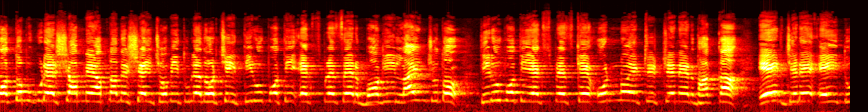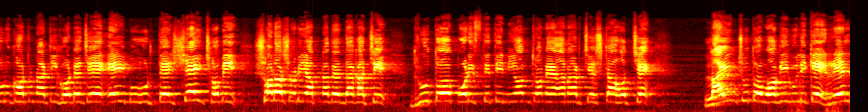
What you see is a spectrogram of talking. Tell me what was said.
পদ্মপুকুরের সামনে আপনাদের সেই ছবি তুলে ধরছি। তিরুপতি এক্সপ্রেসের বগি লাইনচ্যুত তিরুপতি এক্সপ্রেসকে অন্য একটি ট্রেনের ধাক্কা। এর জেরে এই দুর্ঘটনাটি ঘটেছে। এই মুহূর্তে সেই ছবি সরাসরি আপনাদের দেখাচ্ছি। দ্রুত পরিস্থিতি নিয়ন্ত্রণে আনার চেষ্টা হচ্ছে। লাইনচ্যুত বগিগুলিকে রেল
